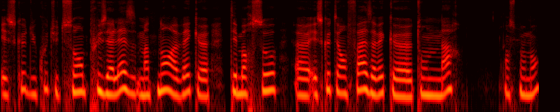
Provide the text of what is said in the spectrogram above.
est-ce que du coup, tu te sens plus à l'aise maintenant avec tes morceaux Est-ce que tu es en phase avec ton art en ce moment?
